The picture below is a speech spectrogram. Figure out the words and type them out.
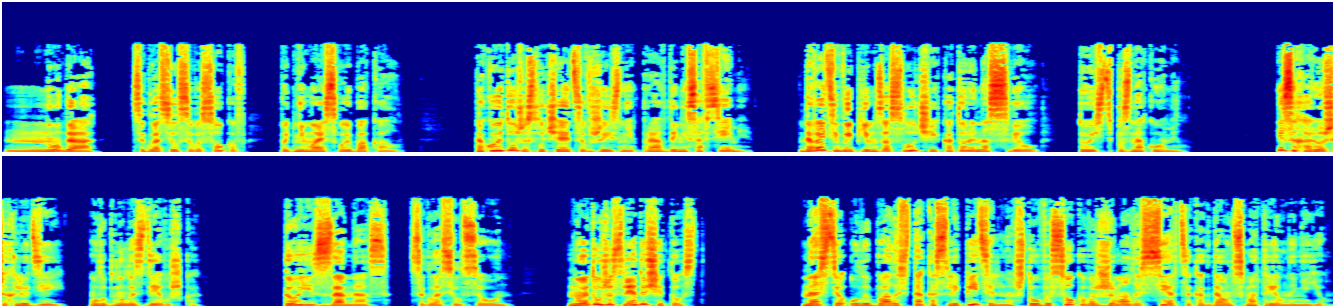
«Ну да», — согласился Высоков, поднимая свой бокал. «Такое тоже случается в жизни, правда, не со всеми. Давайте выпьем за случай, который нас свел, то есть познакомил». «И за хороших людей», — улыбнулась девушка. «То есть за нас», — согласился он. «Но это уже следующий тост». Настя улыбалась так ослепительно, что у Высокого сжималось сердце, когда он смотрел на нее.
